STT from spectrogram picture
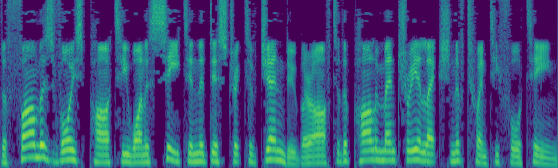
The Farmers' Voice Party won a seat in the district of Djendouba after the parliamentary election of 2014.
